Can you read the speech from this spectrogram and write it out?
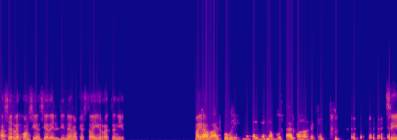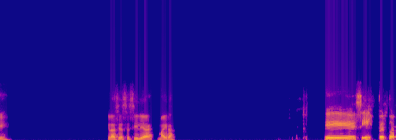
hacerles conciencia del dinero que está ahí retenido. Mayra, Cabal, público, tal vez nos gusta algo no de aquí. sí, gracias Cecilia. Mayra, Eh, sí, perdón,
